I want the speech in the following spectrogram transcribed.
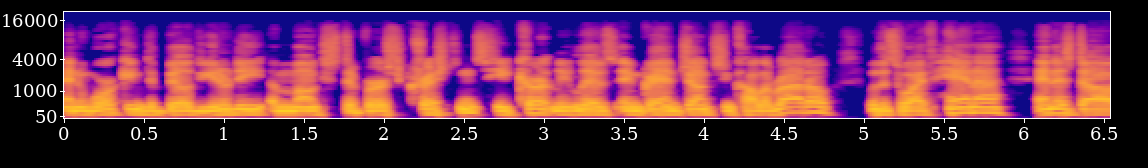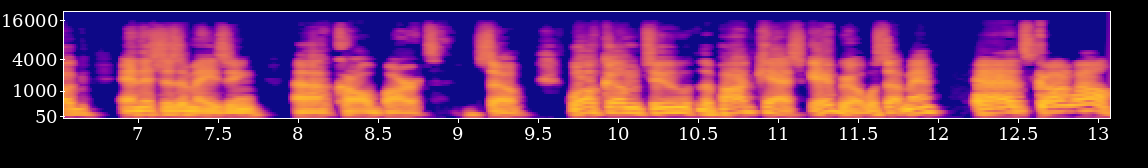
and working to build unity amongst diverse Christians. He currently lives in Grand Junction, Colorado, with his wife Hannah and his dog, and this is amazing, uh, Karl Barth. So, welcome to the podcast, Gabriel. What's up, man? Uh, it's going well.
